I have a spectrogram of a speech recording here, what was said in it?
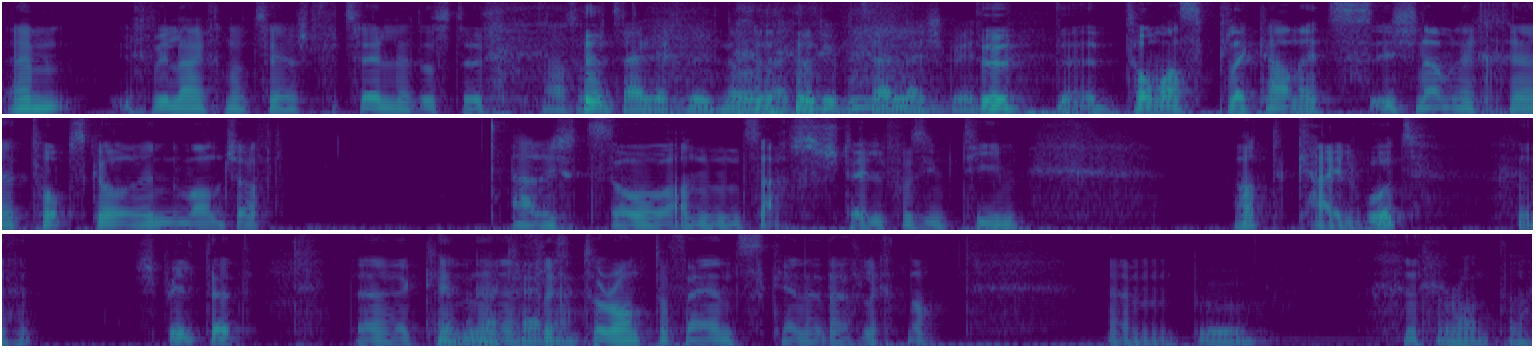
Ähm, ich will eigentlich noch zuerst erzählen, dass der, Also erzähl ich gleich noch. Du, erzählen, ist gut. der, der Thomas Plekanec ist nämlich äh, Topscorer in der Mannschaft. Er ist jetzt da an sechster Stelle von seinem Team. Der Kyle Wood spielt dort. Den kennen kennen. vielleicht Toronto-Fans kennen den vielleicht noch. Ähm. Toronto.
